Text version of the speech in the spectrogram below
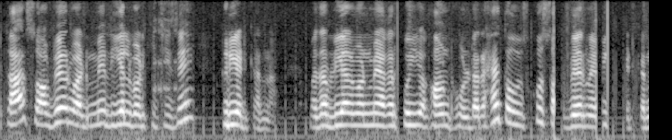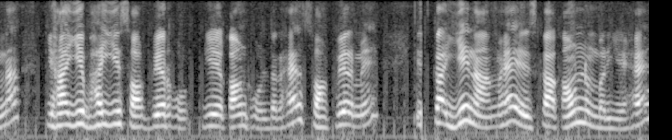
का सॉफ्टवेयर वर्ल्ड में रियल वर्ल्ड की चीज़ें क्रिएट करना। मतलब रियल वर्ल्ड में अगर कोई अकाउंट होल्डर है तो उसको सॉफ्टवेयर में भी क्रिएट करना कि हाँ ये भाई ये सॉफ्टवेयर हो, ये अकाउंट होल्डर है सॉफ्टवेयर में इसका ये नाम है, इसका अकाउंट नंबर ये है,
